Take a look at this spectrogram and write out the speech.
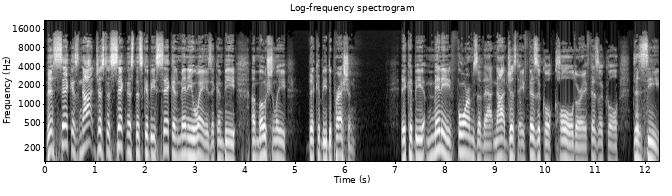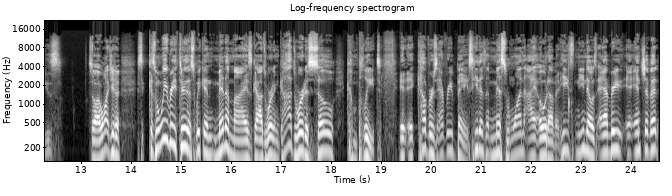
This sick is not just a sickness. This could be sick in many ways. It can be emotionally, there could be depression. It could be many forms of that, not just a physical cold or a physical disease. So I want you to, because when we read through this, we can minimize God's word, and God's word is so complete. It, it, covers every base. He doesn't miss one iota of it. He's, he knows every inch of it.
